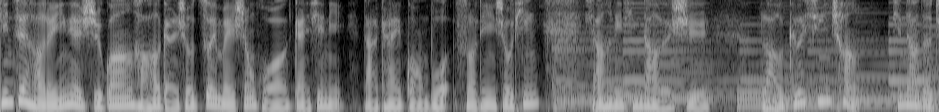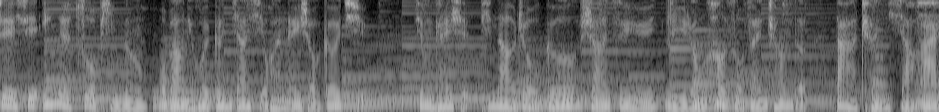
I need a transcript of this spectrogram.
听最好的音乐时光，好好感受最美生活。感谢你打开广播，锁定收听。想要你听到的是老歌新唱，听到的这些音乐作品呢？我不知道你会更加喜欢哪一首歌曲。节目开始，听到这首歌是来自于李荣浩所翻唱的《大城小爱》。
